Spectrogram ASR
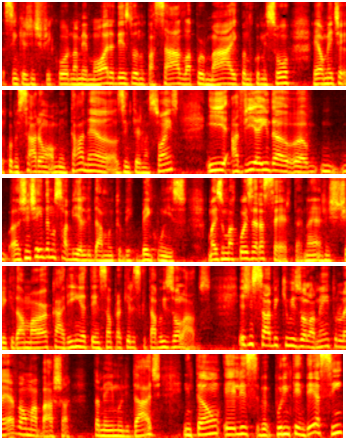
assim que a gente ficou na memória desde o ano passado, lá por maio, quando começou, realmente começaram a aumentar, né, as internações. E havia ainda, uh, a gente ainda não sabia lidar muito bem, bem com isso. Mas uma coisa era certa, né? A gente tinha que dar o maior carinho e atenção para aqueles que estavam isolados. E a gente sabe que o isolamento leva a uma baixa também imunidade. Então, eles, por entender assim,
